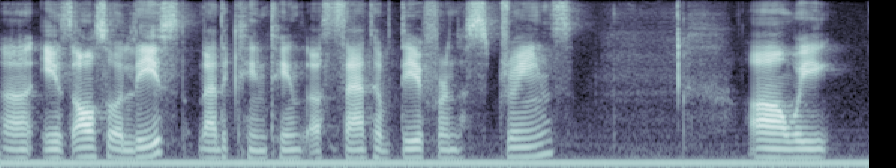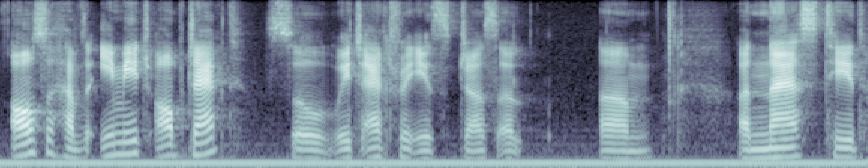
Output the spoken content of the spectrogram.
uh, is also a list that contains a set of different strings. Uh, we also have the image object, so which actually is just a um, a nested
